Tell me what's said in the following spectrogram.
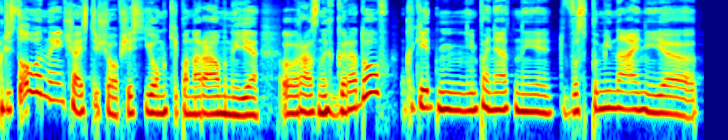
рисованные, часть еще вообще съемки панорамные э, разных городов, какие-то непонятные воспоминания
